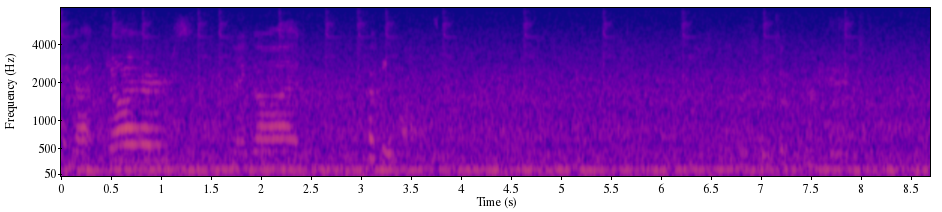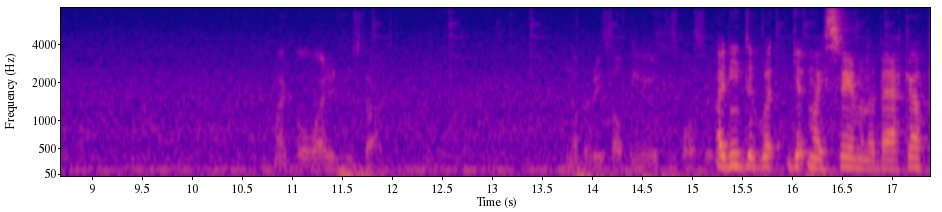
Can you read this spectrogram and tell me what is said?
I got jars and I got cooking pots. My food's at 38. Michael, why did you stop? Nobody's helping you with this wall safe. I need to get my stamina back up.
